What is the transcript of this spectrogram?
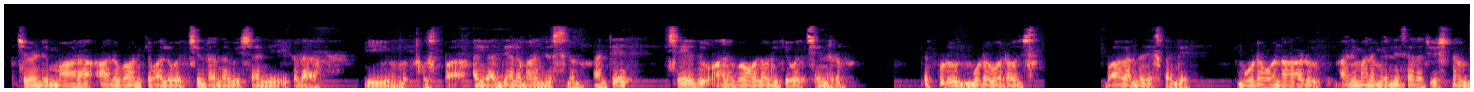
చూడండి మారా అనుభవానికి వాళ్ళు వచ్చిండ్రన్న విషయాన్ని ఇక్కడ ఈ పుష్ప ఈ అధ్యాయంలో మనం చూస్తున్నాం. అంటే చేదు అనుభవంలోనికి వచ్చిండ్రు. ఎప్పుడు? మూడవ రోజు. బాగా అర్థం చేసుకోండి. మూడవ నాడు అని మనం ఎన్నిసార్లు చూసినాం.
